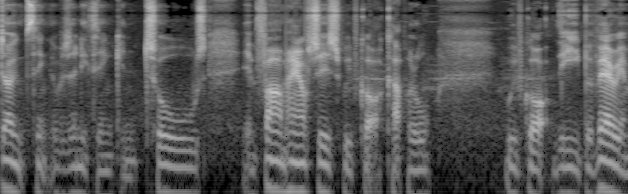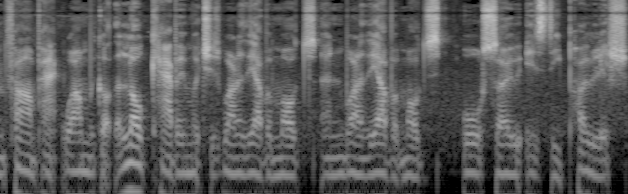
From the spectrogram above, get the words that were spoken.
don't think there was anything in tools. In farmhouses, we've got a couple. We've got the Bavarian Farm Pack one. We've got the log cabin, which is one of the other mods. And one of the other mods also is the Polish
